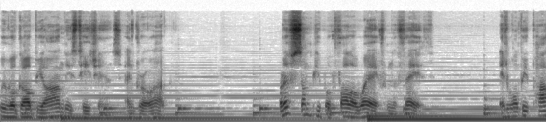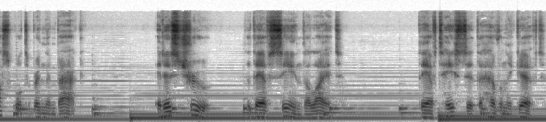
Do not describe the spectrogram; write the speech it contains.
we will go beyond these teachings and grow up. What if some people fall away from the faith? It won't be possible to bring them back. It is true that they have seen the light. They have tasted the heavenly gift.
